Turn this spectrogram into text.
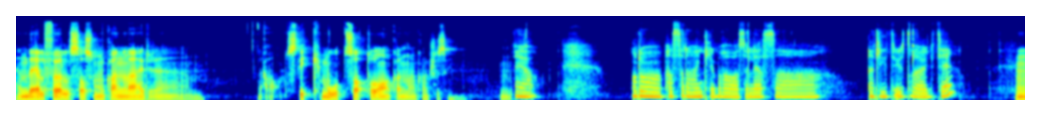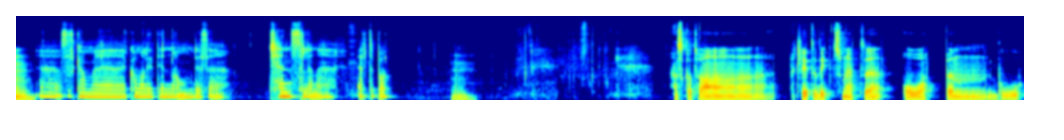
en del følelser som kan være eh, ja, stikk motsatt òg, kan man kanskje si. Mm. Ja. Og da passer det egentlig bra å lese et lite utdrag til. Mm. Eh, så skal vi komme litt innom disse kjenslene her etterpå. Mm. Jeg skal ta et lite dikt som heter Åpen bok.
